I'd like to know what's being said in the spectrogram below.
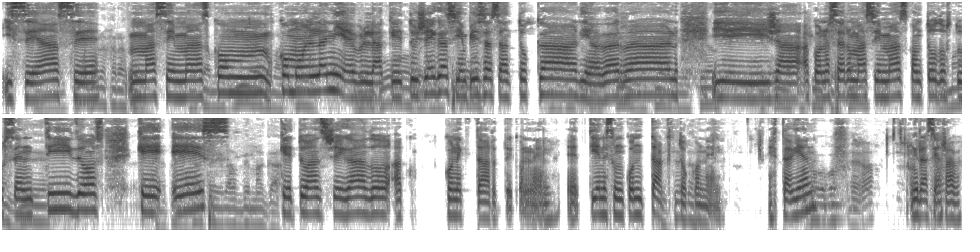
y se hace más y más como en la niebla, que tú llegas y empiezas a tocar y a agarrar y ya a conocer más y más con todos tus sentidos, que es que tú has llegado a conectarte con él, eh, tienes un contacto con él. ¿Está bien? Gracias, Rab.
